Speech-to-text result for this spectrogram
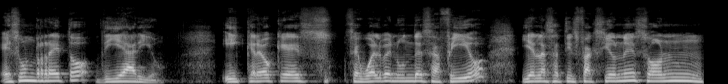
es un reto diario y creo que es, se vuelven un desafío y en las satisfacciones son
